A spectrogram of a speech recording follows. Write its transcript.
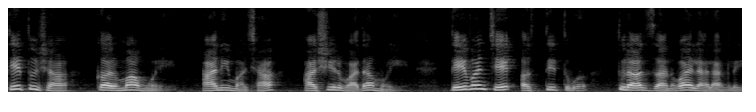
ते तुझ्या कर्मामुळे आणि माझ्या आशीर्वादामुळे. देवांचे अस्तित्व तुला जाणवायला लागले.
